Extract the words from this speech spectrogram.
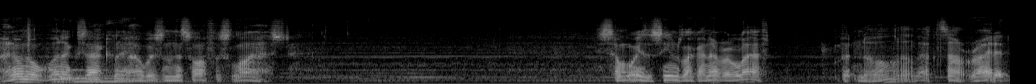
I don't know when exactly I was in this office last. Some ways it seems like I never left. But no, no that's not right. It.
